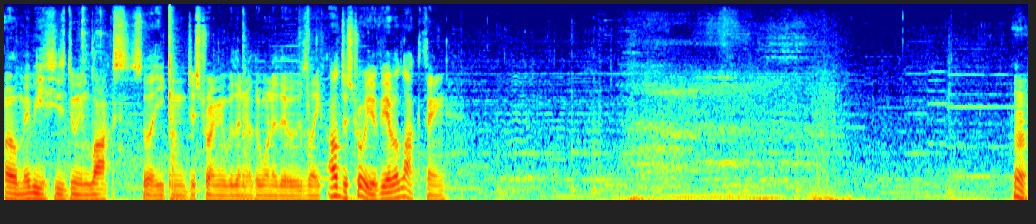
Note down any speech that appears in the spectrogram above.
Oh, maybe he's doing locks so that he can destroy me with another one of those. Like, I'll destroy you if you have a lock thing. Huh.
